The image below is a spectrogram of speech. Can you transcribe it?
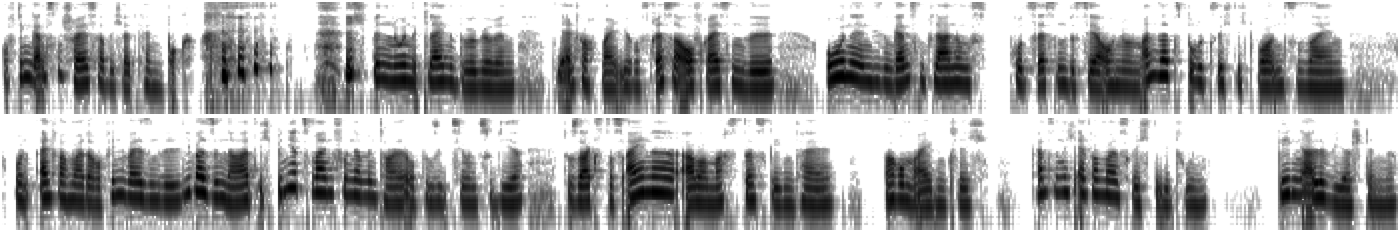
auf den ganzen Scheiß habe ich halt keinen Bock. ich bin nur eine kleine Bürgerin, die einfach mal ihre Fresse aufreißen will, ohne in diesen ganzen Planungsprozessen bisher auch nur im Ansatz berücksichtigt worden zu sein und einfach mal darauf hinweisen will, lieber Senat, ich bin jetzt mal in Fundamentalopposition zu dir. Du sagst das eine, aber machst das Gegenteil. Warum eigentlich? Kannst du nicht einfach mal das Richtige tun? Gegen alle Widerstände.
